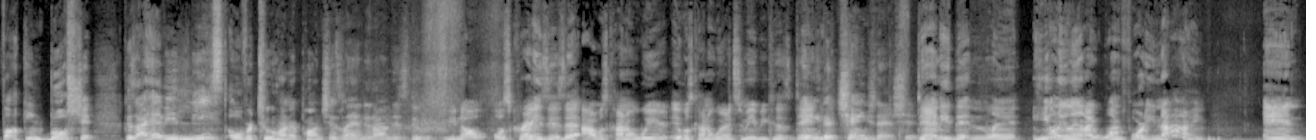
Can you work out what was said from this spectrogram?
fucking bullshit. Because I have at least over 200 punches landed on this dude. You know what's crazy is that I was kind of weird. It was kind of weird to me because They need to change that shit. Danny didn't land. He only landed like 149, and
